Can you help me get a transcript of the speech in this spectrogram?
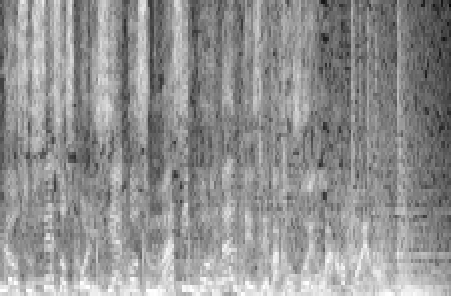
los sucesos policíacos más importantes de Bajo Fuego. Bajo Fuego.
